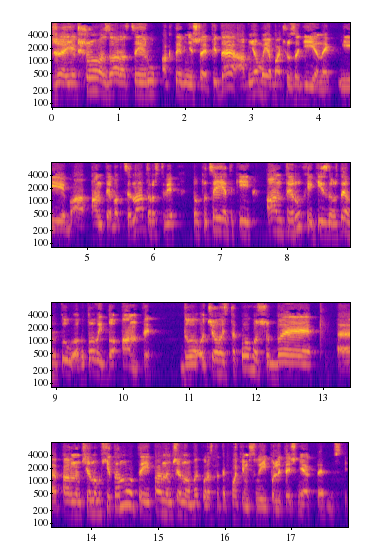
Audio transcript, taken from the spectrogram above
Вже якщо зараз цей рух активніше піде, а в ньому я бачу задіяних і в антивакцинаторстві, тобто це є такий антирух, який завжди готов, готовий до анти, до чогось такого, щоб е, певним чином хитанути і певним чином використати потім в своїй політичній активності.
